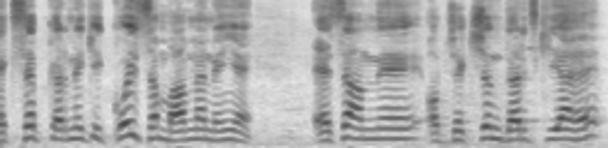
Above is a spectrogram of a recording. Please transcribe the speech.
एक्सेप्ट करने की कोई संभावना नहीं है। ऐसा हमने ऑब्जेक्शन दर्ज किया है।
